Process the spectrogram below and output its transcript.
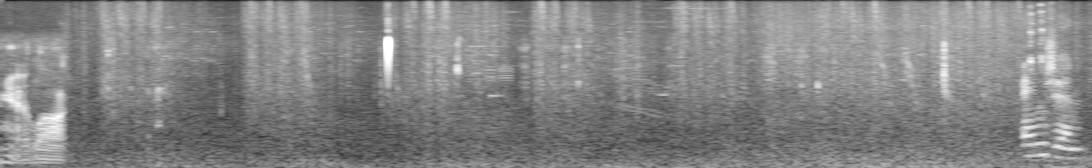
I had a lock. Engine.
